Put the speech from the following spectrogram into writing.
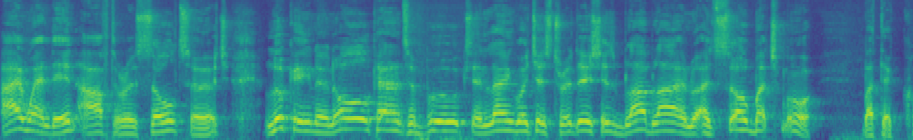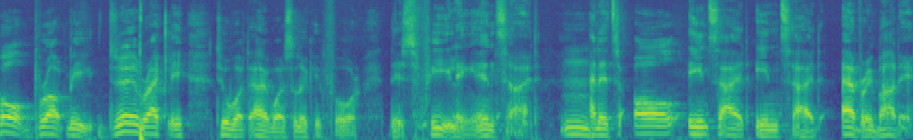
I went in after a soul search, looking in all kinds of books and languages, traditions, blah, blah, and, and so much more. But the call brought me directly to what I was looking for this feeling inside. And it's all inside, inside everybody.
